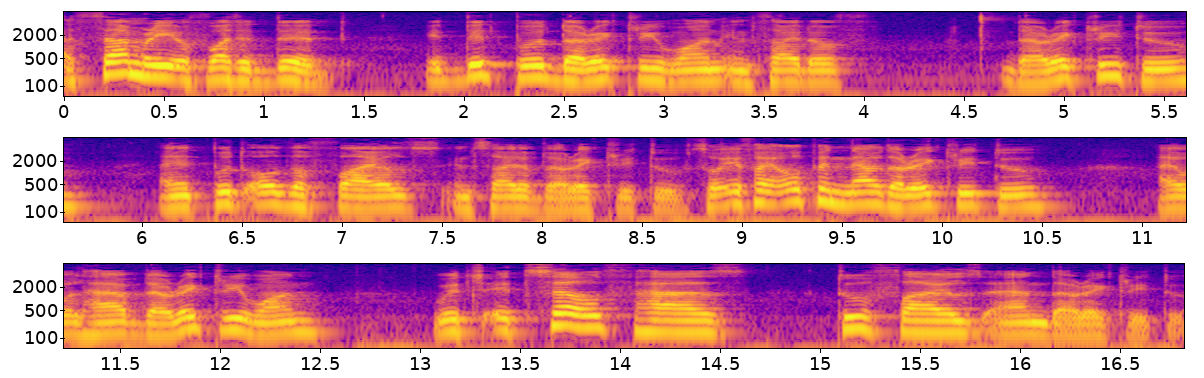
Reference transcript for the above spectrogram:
a summary of what it did. It did put directory 1 inside of directory 2 and it put all the files inside of directory 2 so if I open now directory 2 I will have directory 1 which itself has two files and directory 2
